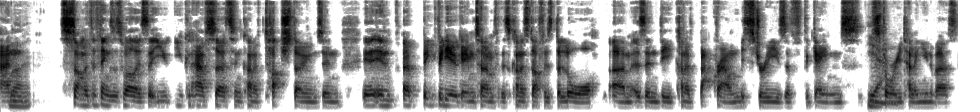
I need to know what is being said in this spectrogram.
And right. Some of the things as well is that you, you can have certain kind of touchstones in, in, in a big video game term for this kind of stuff is the lore, um, as in the kind of background mysteries of the game's yeah. storytelling universe.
